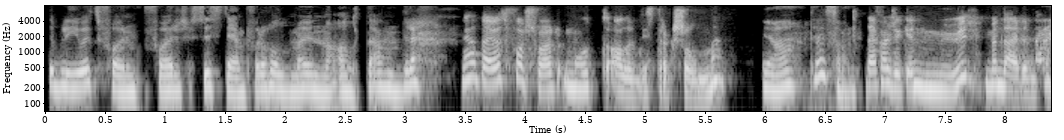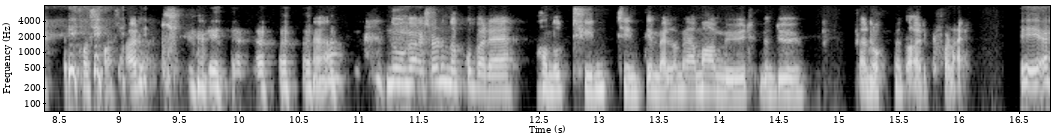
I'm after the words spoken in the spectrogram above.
det, blir jo et form for system for å holde meg unna alt det andre. Ja, det er jo et forsvar mot alle distraksjonene. Ja, det er sant. Det er kanskje ikke en mur, men det er en forsvarsark. ja. Noen ganger er det nok å bare ha noe tynt, tynt imellom. Jeg må ha mur, men du, det er nok med et ark for deg. Ja.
